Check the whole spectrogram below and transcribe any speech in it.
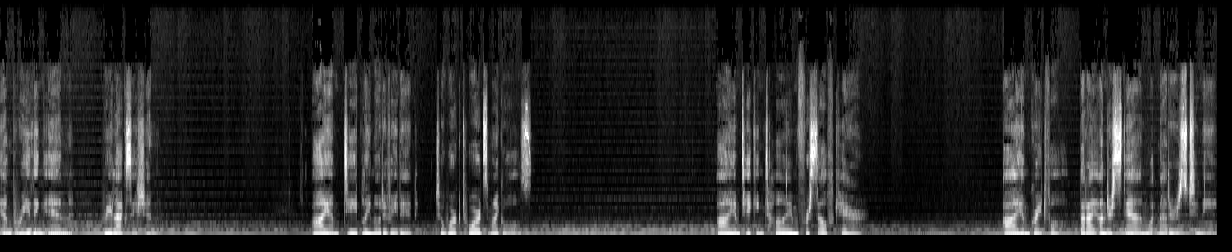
I am breathing in relaxation. I am deeply motivated to work towards my goals. I am taking time for self care. I am grateful that I understand what matters to me.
